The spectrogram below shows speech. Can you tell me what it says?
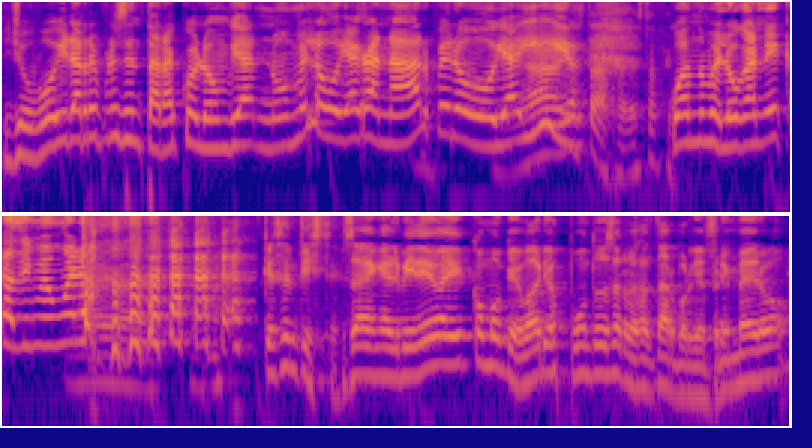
yo voy a ir a representar a Colombia, no me lo voy a ganar, pero voy a ir. Ah, ya está, ya está. Cuando me lo gané, casi me muero. ¿qué sentiste? O sea, en el video hay como que varios puntos a resaltar, porque primero,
